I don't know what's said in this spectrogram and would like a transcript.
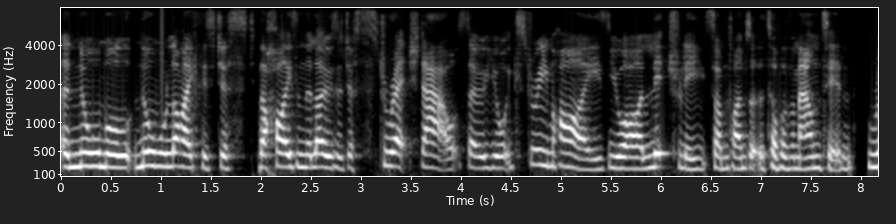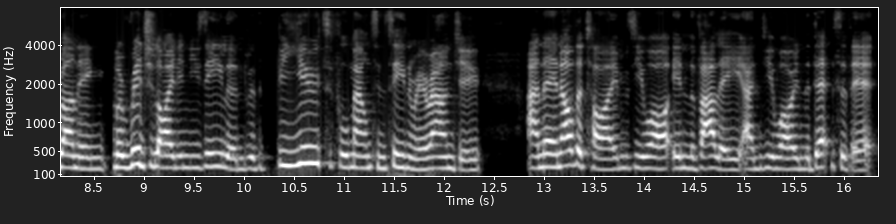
a normal normal life is just the highs and the lows are just stretched out. So your extreme highs, you are literally sometimes at the top of a mountain, running a ridge line in New Zealand with beautiful mountain scenery around you. And then other times you are in the valley and you are in the depths of it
